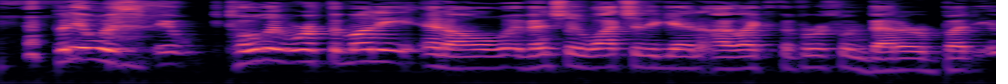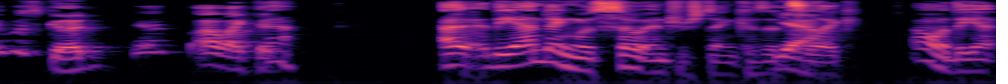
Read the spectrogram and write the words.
but it was it, totally worth the money, and I'll eventually watch it again. I liked the first one better, but it was good. Yeah, I liked it. Yeah. I, the ending was so interesting because it's like, oh, the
